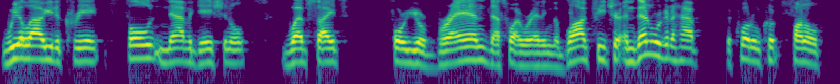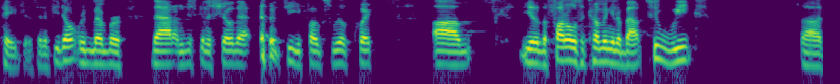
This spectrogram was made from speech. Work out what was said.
we allow you to create full navigational websites for your brand. That's why we're adding the blog feature. And then we're going to have the quote unquote funnel pages. And if you don't remember that, I'm just going to show that to you folks real quick. Um, you know, the funnels are coming in about two weeks. Uh,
